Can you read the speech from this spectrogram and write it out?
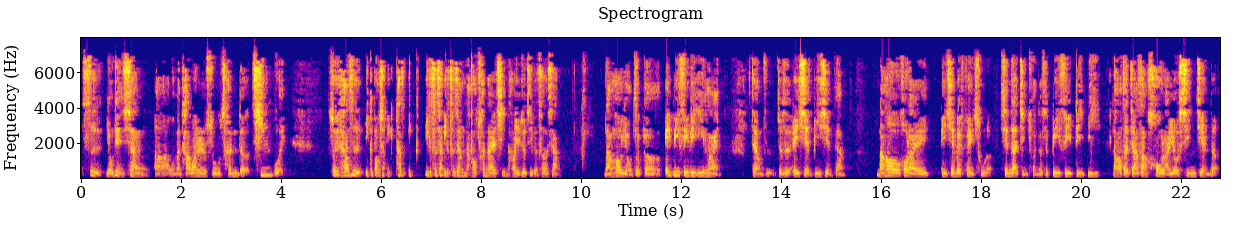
是有点像啊，我们台湾人俗称的轻轨，所以它是一个包厢，一它是一一个车厢一个车厢，然后串在一起，然后也就几个车厢，然后有这个 A B C D E line 这样子，就是 A 线 B 线这样，然后后来 A 线被废除了，现在仅存的是 B C D E，然后再加上后来又新建的，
